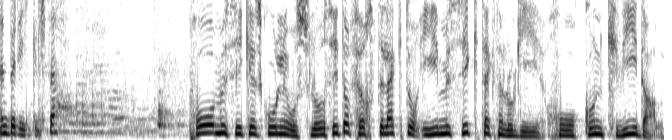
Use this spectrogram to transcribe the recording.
en berikelse. På Musikkhøgskolen i Oslo sitter førstelektor i musikkteknologi, Håkon Kvidal.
